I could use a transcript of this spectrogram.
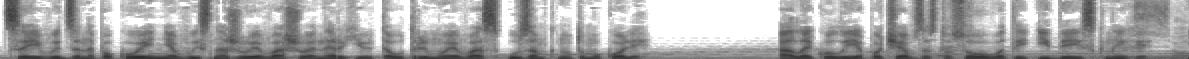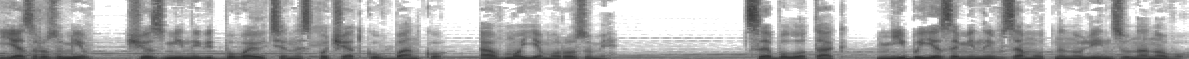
Цей вид занепокоєння виснажує вашу енергію та утримує вас у замкнутому колі. Але коли я почав застосовувати ідеї з книги, я зрозумів, що зміни відбуваються не спочатку в банку, а в моєму розумі. Це було так, ніби я замінив замутнену лінзу на нову.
